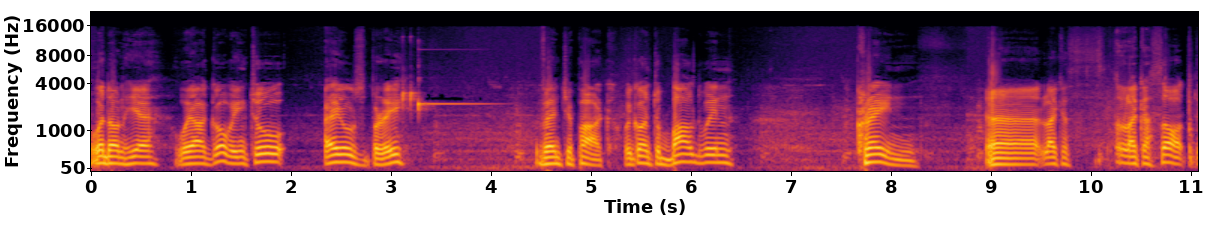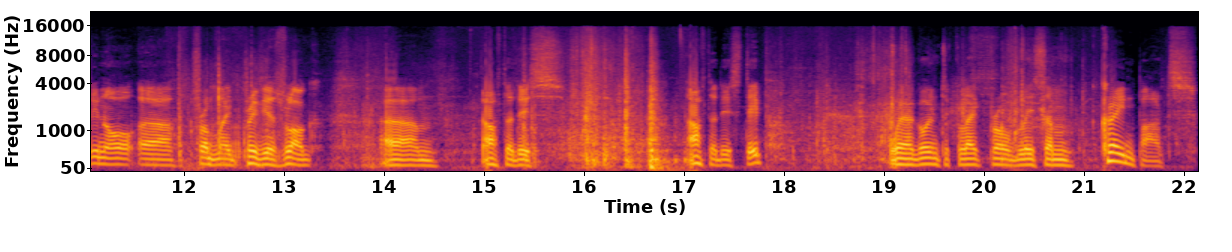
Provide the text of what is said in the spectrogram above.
we're done here. We are going to Aylesbury Venture Park. We're going to Baldwin Crane. Uh, like a like I thought, you know, uh, from my previous vlog. Um, after this, after this tip, we are going to collect probably some crane parts.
